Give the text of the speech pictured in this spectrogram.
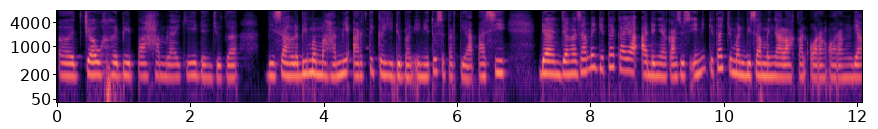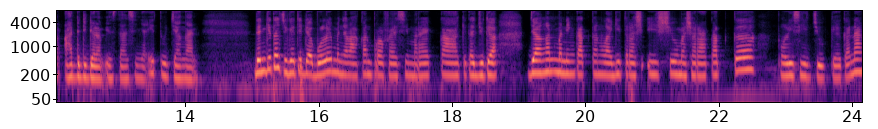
uh, jauh lebih paham lagi dan juga bisa lebih memahami arti kehidupan ini tuh seperti apa sih. Dan jangan sampai kita kayak adanya kasus ini kita cuma bisa menyalahkan orang-orang yang ada di dalam instansinya itu, jangan. Dan kita juga tidak boleh menyalahkan profesi mereka. Kita juga jangan meningkatkan lagi trust issue masyarakat ke polisi juga karena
